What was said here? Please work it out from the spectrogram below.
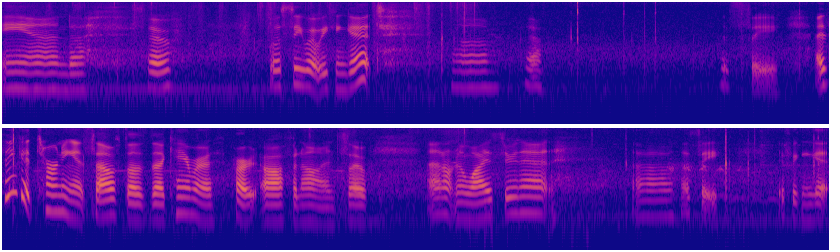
And uh, so, we'll see what we can get. Um, yeah. Let's see. I think it turning itself, the, the camera part off and on. So I don't know why it's doing that. Uh, let's see if we can get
